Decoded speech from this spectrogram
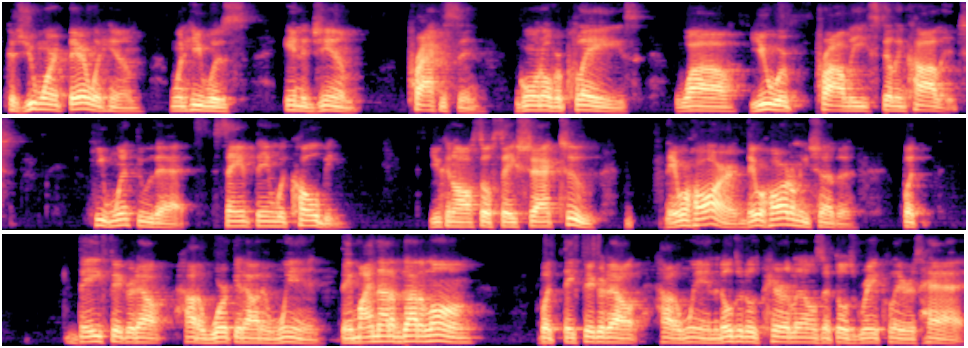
because you weren't there with him when he was in the gym practicing, going over plays while you were probably still in college. He went through that. Same thing with Kobe. You can also say Shaq too. They were hard. They were hard on each other, but they figured out how to work it out and win. They might not have got along, but they figured out how to win. And those are those parallels that those great players had.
